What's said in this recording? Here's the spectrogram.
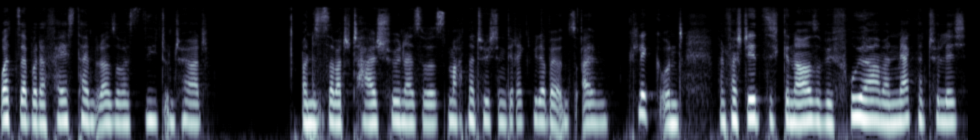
WhatsApp oder FaceTime oder sowas sieht und hört. Und es ist aber total schön. Also es macht natürlich dann direkt wieder bei uns allen Klick und man versteht sich genauso wie früher. Man merkt natürlich,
